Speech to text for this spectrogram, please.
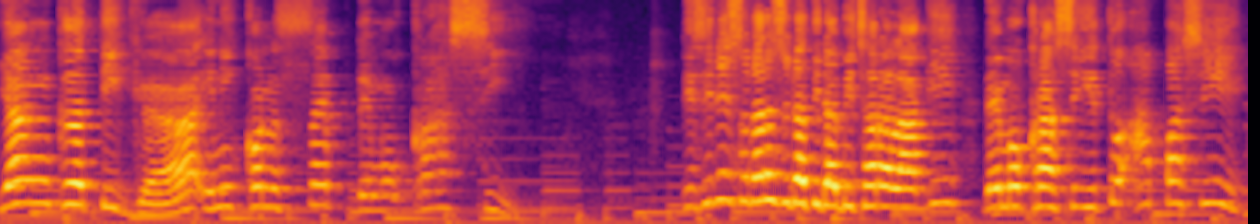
Yang ketiga, ini konsep demokrasi. Di sini saudara sudah tidak bicara lagi demokrasi itu apa sih?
